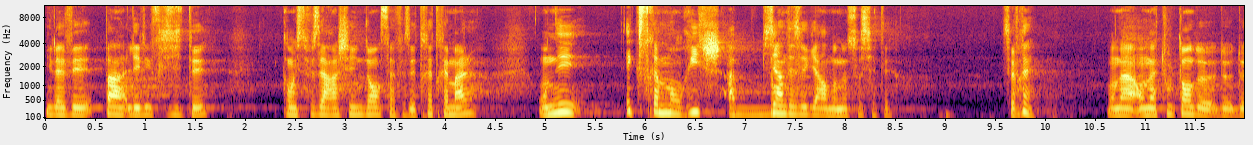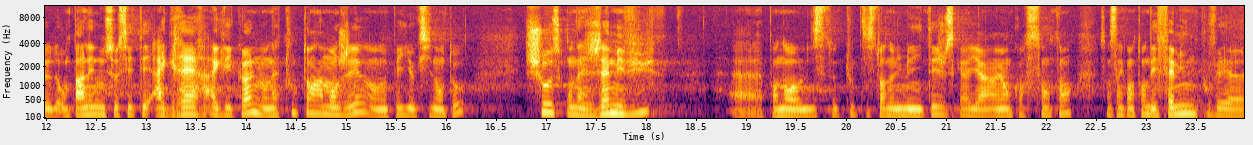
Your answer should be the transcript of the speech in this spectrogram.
il n'avait pas l'électricité. Quand il se faisait arracher une dent, ça faisait très très mal. On est extrêmement riche à bien des égards dans notre société. C'est vrai. On a, tout le temps de, on parlait d'une société agraire, agricole, mais on a tout le temps à manger dans nos pays occidentaux, chose qu'on n'a jamais vue euh, pendant toute l'histoire de l'humanité jusqu'à il y a encore 100 ans, 150 ans, des famines pouvaient. Euh,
